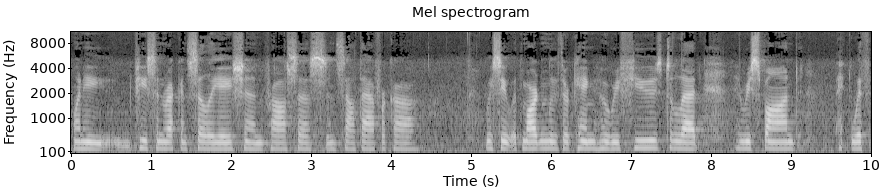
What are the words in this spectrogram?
when he peace and reconciliation process in South Africa. We see it with Martin Luther King, who refused to let respond with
